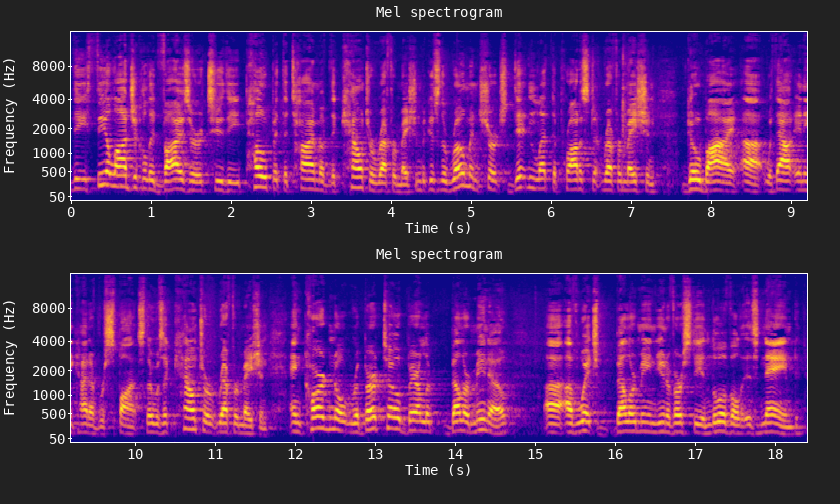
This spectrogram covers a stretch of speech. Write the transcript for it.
the theological advisor to the Pope at the time of the Counter Reformation, because the Roman Church didn't let the Protestant Reformation go by uh, without any kind of response. There was a Counter Reformation. And Cardinal Roberto Bellarmino, uh, of which Bellarmine University in Louisville is named,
